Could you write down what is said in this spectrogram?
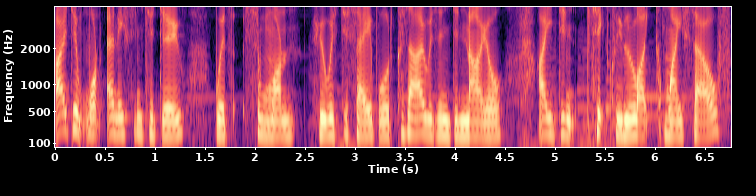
I didn't want anything to do with someone who was disabled because I was in denial. I didn't particularly like myself.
